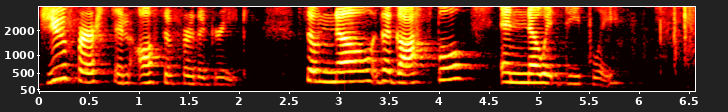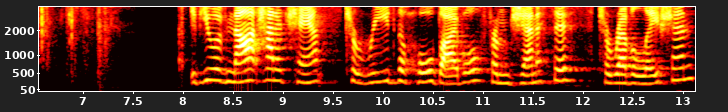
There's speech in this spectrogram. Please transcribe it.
Jew first and also for the Greek. So know the gospel and know it deeply. If you have not had a chance to read the whole Bible from Genesis to Revelation,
